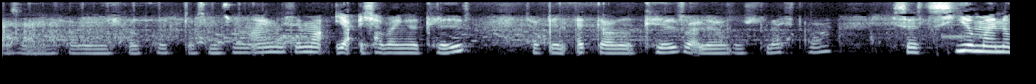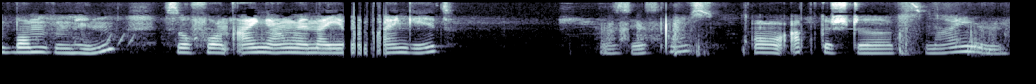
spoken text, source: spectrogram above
Also, ich habe nicht geguckt. Das muss man eigentlich immer. Ja, ich habe ihn gekillt. Ich habe den Edgar gekillt, weil er so schlecht war. Ich setze hier meine Bomben hin. So vor dem Eingang, wenn da jemand reingeht. Was ist jetzt los? Oh, abgestürzt. Nein.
